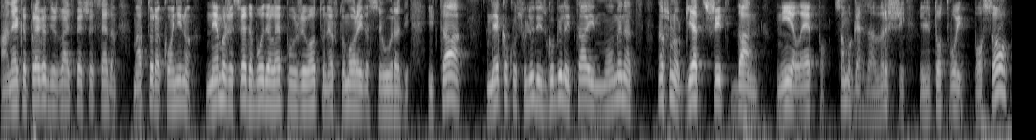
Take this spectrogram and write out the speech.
a nekad pregaziš 25, 6, 7, matura konjino, ne može sve da bude lepo u životu, nešto mora i da se uradi. I ta, nekako su ljudi izgubili taj moment, znaš ono, get shit done, nije lepo, samo ga završi, jer je to tvoj posao,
